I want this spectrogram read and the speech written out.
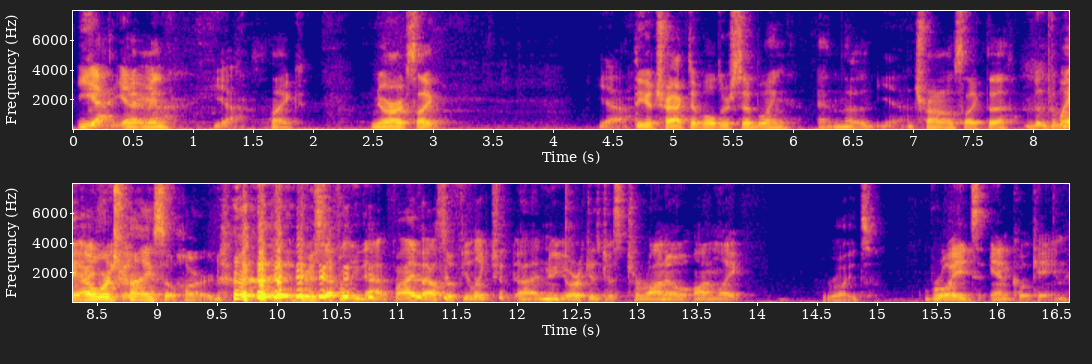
Yeah, yeah, know what I mean? yeah, Like, New York's like yeah. the attractive older sibling, and the Yeah. Toronto's like the. The, the way I we're trying so hard. there's definitely that vibe. I also feel like uh, New York is just Toronto on like roids, roids and cocaine.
